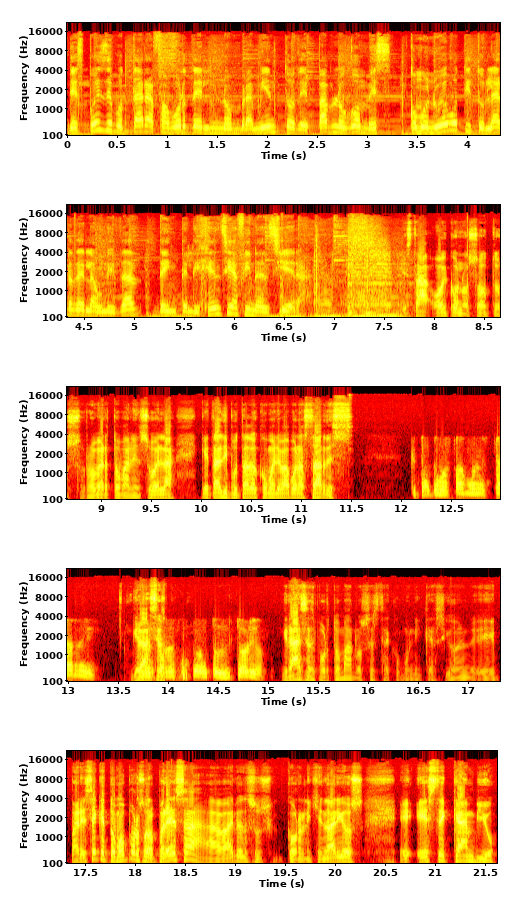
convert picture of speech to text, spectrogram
después de votar a favor del nombramiento de Pablo Gómez como nuevo titular de la Unidad de Inteligencia Financiera. Y está hoy con nosotros Roberto Valenzuela. ¿Qué tal, diputado? ¿Cómo le va? Buenas tardes. ¿Qué tal? ¿Cómo está? Buenas tardes. Gracias. Gracias por tomarnos esta comunicación. Eh, parece que tomó por sorpresa a varios de sus correligionarios eh, este cambio.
